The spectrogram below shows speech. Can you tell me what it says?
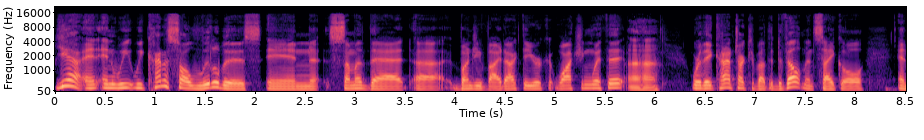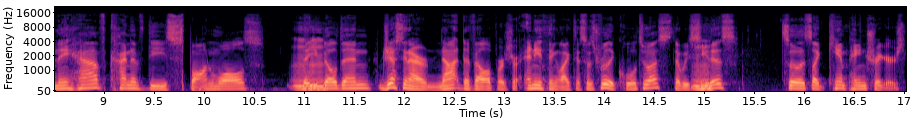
Yeah, and, and we, we kind of saw a little bit of this in some of that uh, Bungie Vidoc that you were watching with it, uh-huh. where they kind of talked about the development cycle, and they have kind of these spawn walls that you build in. Jesse and I are not developers or anything like this, so it's really cool to us that we see this. So it's like campaign triggers.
